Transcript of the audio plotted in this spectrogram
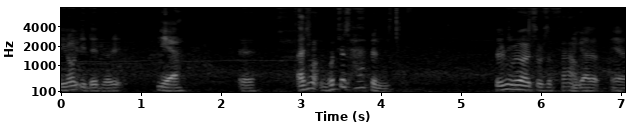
You know what you did, right? Yeah. Yeah. I don't. What just happened? I didn't realize there was a foul. You got it. Yeah.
